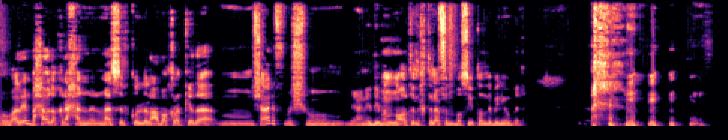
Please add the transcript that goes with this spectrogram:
وبعدين بحاول أقنعها إن الناس الكل العباقرة كده مش عارف مش يعني دي من نقط الاختلاف البسيطة اللي بيني وبينها.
